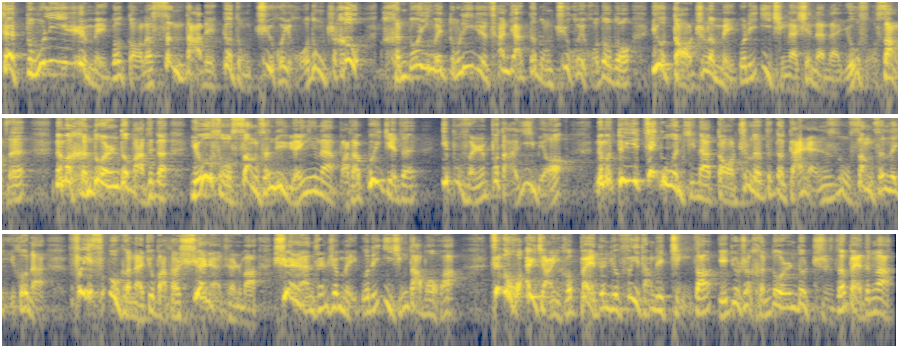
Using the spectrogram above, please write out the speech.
在独立日美国搞了盛大的各种聚会活动之后，很多因为独立日参加各种聚会活动中，又导致了美国的疫情呢现在呢有所上升。那么很多人都把这个有所上升的原因呢，把它归结成。一部分人不打疫苗，那么对于这个问题呢，导致了这个感染人数上升了以后呢，Facebook 呢就把它渲染成什么？渲染成是美国的疫情大爆发。这个话一讲以后，拜登就非常的紧张，也就是很多人都指责拜登啊，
